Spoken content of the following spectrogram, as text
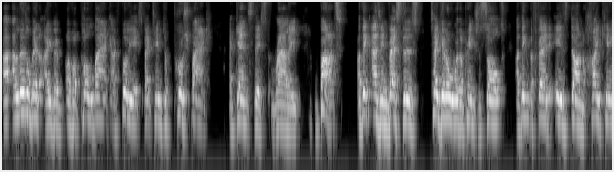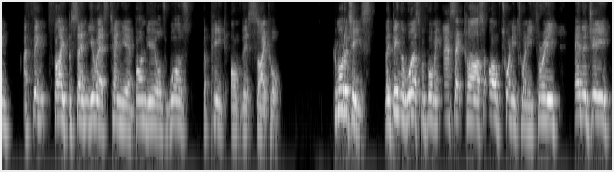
uh, a little bit of a, of a pullback. I fully expect him to push back against this rally. But I think as investors, take it all with a pinch of salt. I think the Fed is done hiking. I think 5% US 10 year bond yields was the peak of this cycle. Commodities. They've been the worst performing asset class of 2023. Energy,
